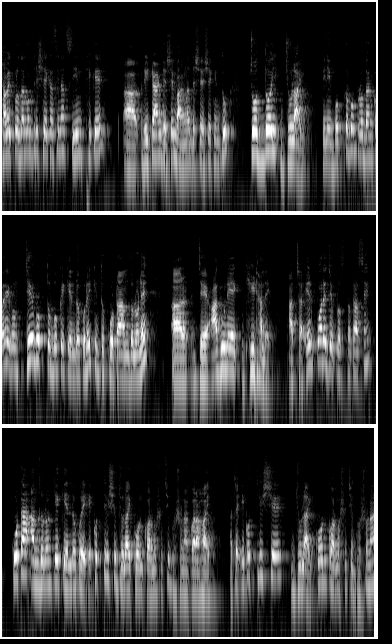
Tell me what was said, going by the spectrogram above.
সাবেক প্রধানমন্ত্রী শেখ হাসিনা চীন থেকে রিটার্ন এসে বাংলাদেশে এসে কিন্তু চোদ্দই জুলাই তিনি বক্তব্য প্রদান করে এবং যে বক্তব্যকে কেন্দ্র করে কিন্তু কোটা আন্দোলনে, আর যে আগুনে ঘি ঢালে। আচ্ছা এরপরে যে প্রশ্নটা আছে, কোটা আন্দোলনকে কেন্দ্র করে একত্রিশে জুলাই কোন কর্মসূচি ঘোষণা করা হয়? আচ্ছা একত্রিশে জুলাই কোন কর্মসূচি ঘোষণা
